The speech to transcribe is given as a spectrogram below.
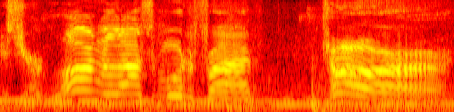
is your long lost Murfar, Tor.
